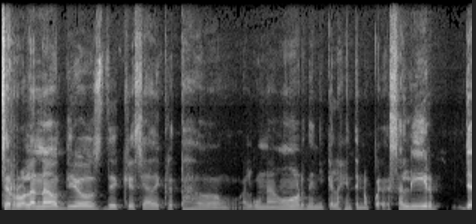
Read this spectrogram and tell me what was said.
se rolan audios de que se ha decretado alguna orden y que la gente no puede salir. Ya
